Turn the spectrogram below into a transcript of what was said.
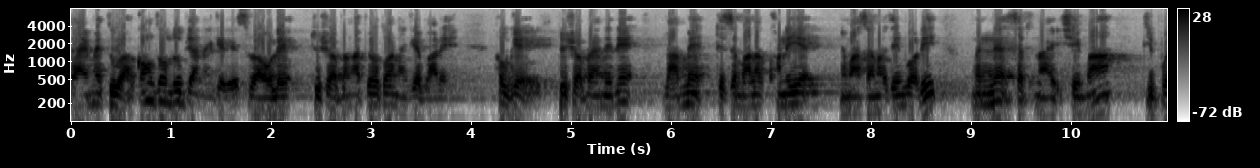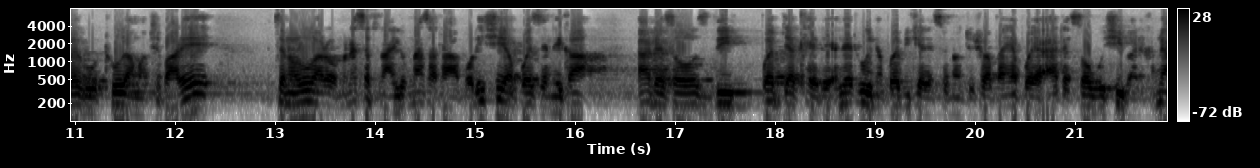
ဒါပေမဲ့သူကအကောင်းဆုံးလုပ်ပြနိုင်ခဲ့တယ်ဆိုတာကိုလည်းဂျိုရှွာဘန်ကပြောသွားနိုင်ခဲ့ပါတယ်ဟုတ်ကဲ့ဂျိုရှွာဘန်အနေနဲ့လာမယ့်ဒီဇင်ဘာလ9ရက်မြန်မာစံတော်ချိန်ပေါ့လေမနက်7:00နာရီအချိန်မှာဒီပွဲကိုထိုးရမှာဖြစ်ပါတယ်ကျွန်တော်တို့ကတော့မနက်7:00နာရီလို့မှတ်စားထားတာပေါ့လေရှေ့ရပွဲစဉ်တွေကအားတဲ့ဆိုဒီပွဲပြတ်ခဲ့တယ်အလဲထိုးနေပွဲပြီးခဲ့တယ်ဆိုတော့ဂျိုရှွာဘန်ရဲ့ပွဲအားတဲ့ဆိုဝရှိပါတယ်ခင်ဗျ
